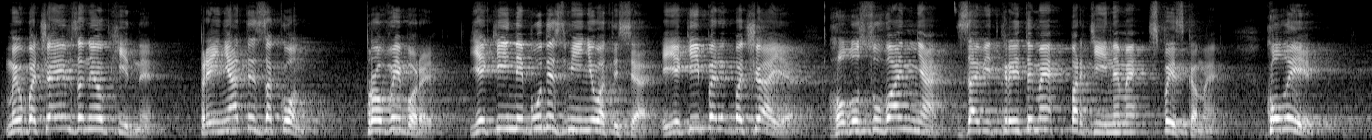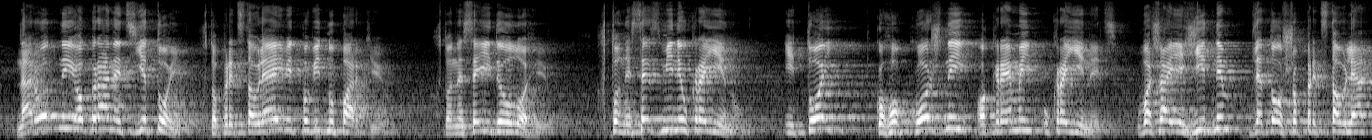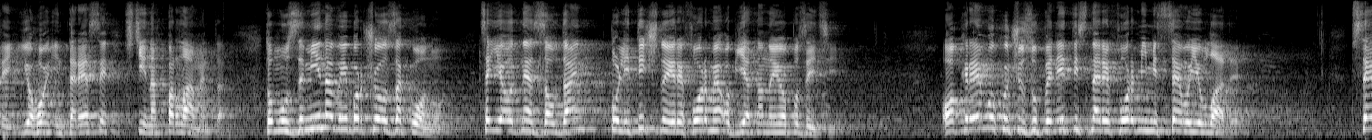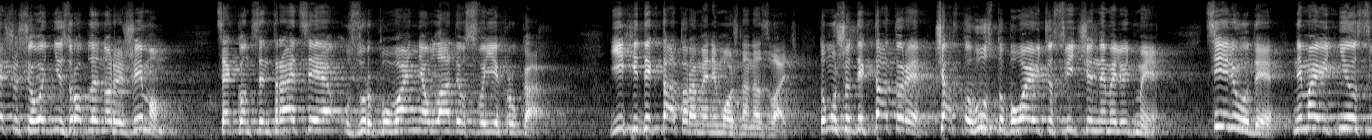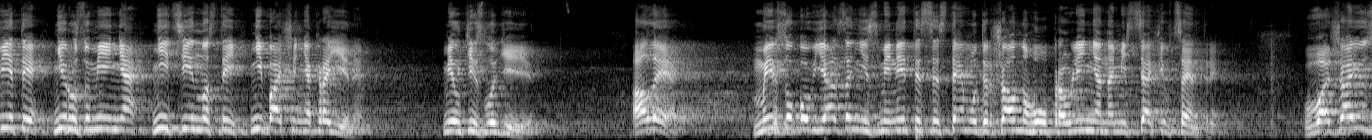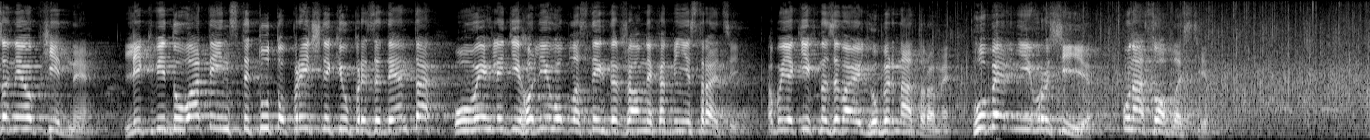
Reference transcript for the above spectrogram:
Ми вбачаємо за необхідне прийняти закон про вибори, який не буде змінюватися і який передбачає голосування за відкритими партійними списками. Коли народний обранець є той, хто представляє відповідну партію, хто несе ідеологію, хто несе зміни в країну, і той, кого кожний окремий українець вважає гідним для того, щоб представляти його інтереси в стінах парламента. Тому заміна виборчого закону це є одне з завдань політичної реформи об'єднаної опозиції. Окремо хочу зупинитись на реформі місцевої влади. Все, що сьогодні зроблено режимом, це концентрація узурпування влади в своїх руках. Їх і диктаторами не можна назвати, тому що диктатори часто густо бувають освіченими людьми. Ці люди не мають ні освіти, ні розуміння, ні цінностей, ні бачення країни. Мілкі злодії. Але ми зобов'язані змінити систему державного управління на місцях і в центрі. Вважаю за необхідне ліквідувати інститут опричників президента у вигляді голів обласних державних адміністрацій, або яких називають губернаторами. Губернії в Росії, у нас області.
